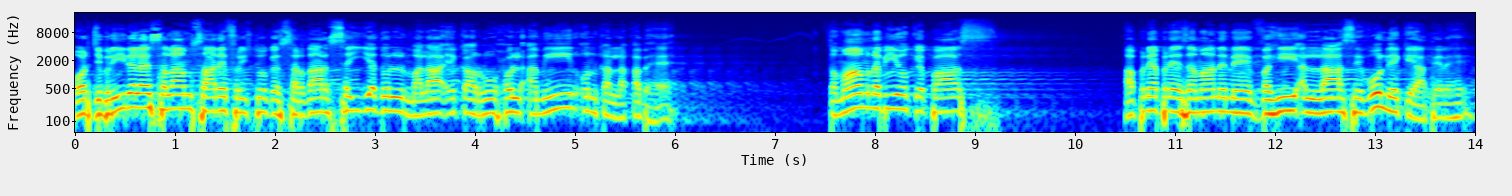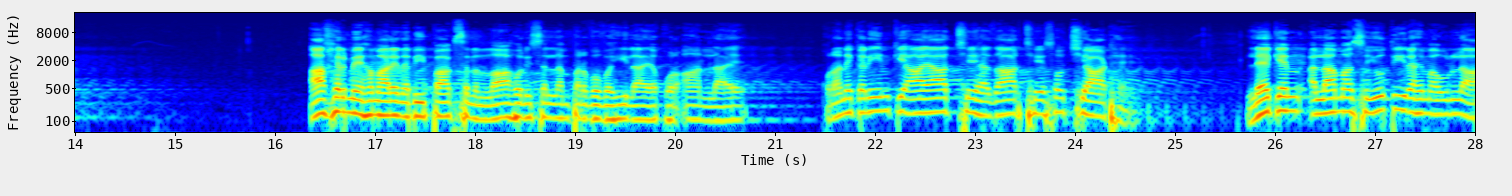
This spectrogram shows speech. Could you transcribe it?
और जबरील सलाम सारे फरिश्तों के सरदार सैयदुल मलाइका रूहुल अमीन, उनका लकब है। तमाम नबियों के पास अपने अपने ज़माने में वही अल्लाह से वो लेके आते रहे। आखिर में हमारे नबी पाक सल्लल्लाहु अलैहि वसल्लम पर वो वही लाए, कुरान लाए। कुरान करीम की आयात छः हज़ार छः सौ छियाठ है। लेकिन अल्लामा सयूती रहमाउल्ला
